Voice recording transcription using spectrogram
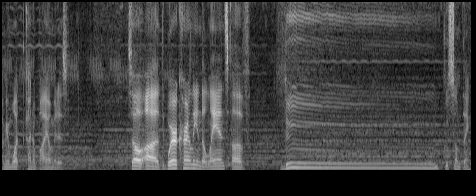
I mean, what kind of biome it is. So, uh, we're currently in the lands of Lu something.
